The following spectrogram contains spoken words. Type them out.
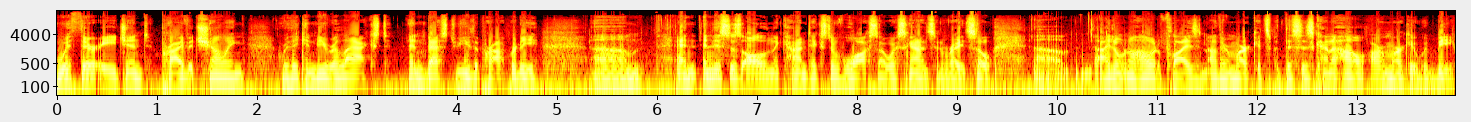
with their agent private showing where they can be relaxed and best view the property. Um, and and this is all in the context of Wausau Wisconsin right? So um, I don't know how it applies in other markets but this is kind of how our market would be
